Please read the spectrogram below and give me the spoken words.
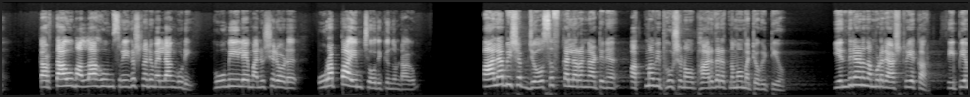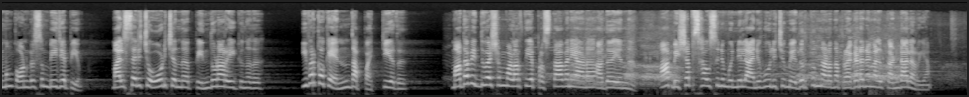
കർത്താവും അള്ളാഹുവും ശ്രീകൃഷ്ണനും എല്ലാം കൂടി ഭൂമിയിലെ മനുഷ്യരോട് ഉറപ്പായും ചോദിക്കുന്നുണ്ടാകും. പാലാ ബിഷപ്പ് ജോസഫ് കല്ലറങ്ങാട്ടിന് പത്മവിഭൂഷണോ ഭാരതരത്നമോ മറ്റോ കിട്ടിയോ? എന്തിനാണ് നമ്മുടെ രാഷ്ട്രീയക്കാർ സി പി എമ്മും കോൺഗ്രസും ബി ജെ പിയും മത്സരിച്ച് ഓടിച്ചെന്ന് പിന്തുണ അറിയിക്കുന്നത്? ഇവർക്കൊക്കെ എന്താ പറ്റിയത്? മതവിദ്വേഷം വളർത്തിയ പ്രസ്താവനയാണ് അത് എന്ന് ആ ബിഷപ്സ് ഹൗസിന് മുന്നിൽ അനുകൂലിച്ചും എതിർത്തും നടന്ന പ്രകടനങ്ങൾ കണ്ടാലറിയാം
